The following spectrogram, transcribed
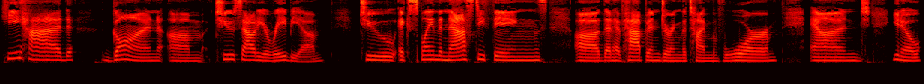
he had gone um, to Saudi Arabia to explain the nasty things uh, that have happened during the time of war. And, you know,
